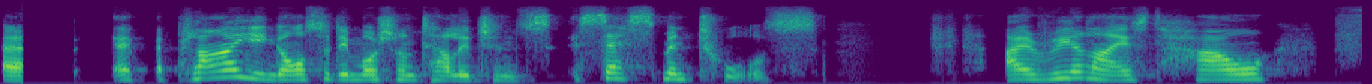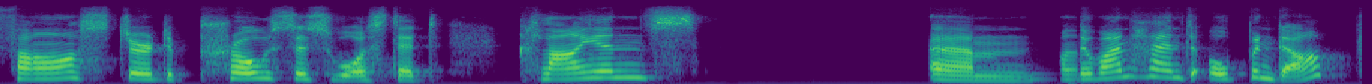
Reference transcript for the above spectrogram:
uh, applying also the emotional intelligence assessment tools. I realized how faster the process was that clients um, on the one hand opened up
